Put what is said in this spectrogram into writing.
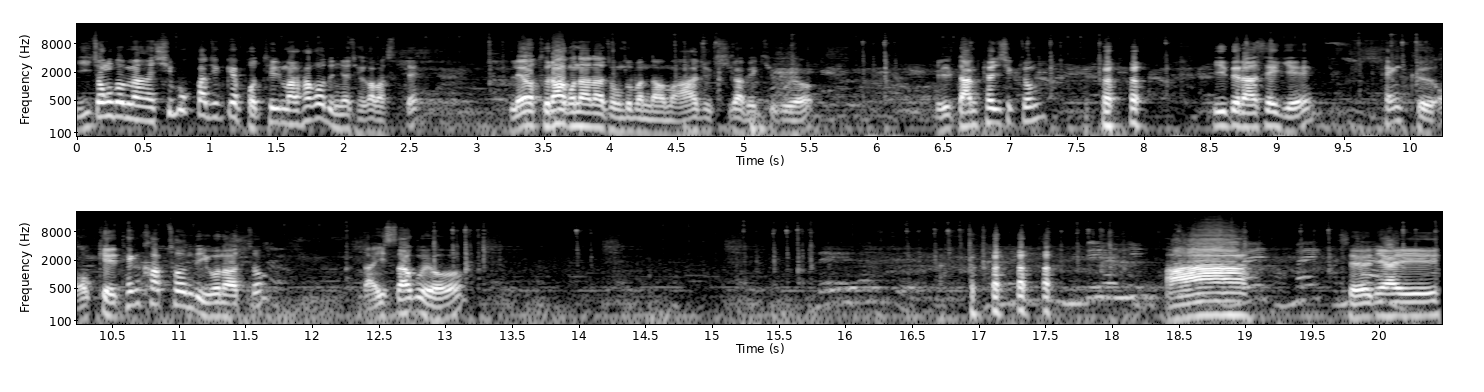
이 정도면 한 15까지 꽤 버틸만 하거든요. 제가 봤을 때. 레어 드라군 하나 정도만 나오면 아주 기가 막히고요. 일단 편식 좀. 히드라 3개. 탱크. 오케이. 탱크 합쳤는데 이거 나왔죠? 나이스 하고요. 아, 재현이 아이.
